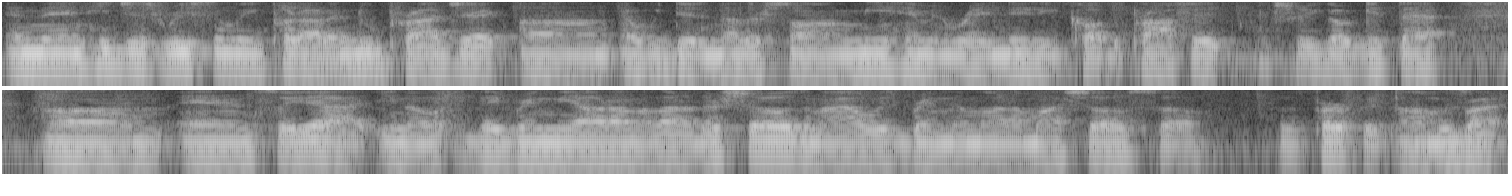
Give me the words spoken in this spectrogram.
And then he just recently put out a new project, um, and we did another song, me, him, and Ray Nitty, called "The Prophet." Make sure you go get that. Um, and so yeah, you know, they bring me out on a lot of their shows, and I always bring them out on my shows. So it was perfect. Um, we brought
